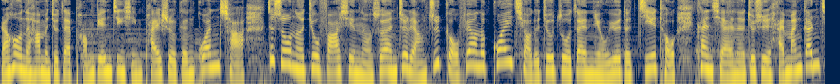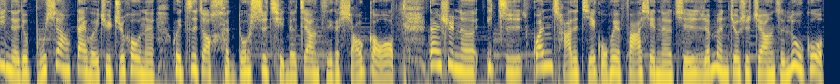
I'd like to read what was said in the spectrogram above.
然后呢，他们就在旁边进行拍摄跟观察。这时候呢，就发现呢，虽然这两只狗非常的乖巧的就坐在纽约的街头，看起来呢，就是还蛮干净的，就不像带回去之后呢，会制造很多事情的这样子一个小狗哦。但是呢，一直观察的结果会发现呢，其实人们就是这样子路过，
